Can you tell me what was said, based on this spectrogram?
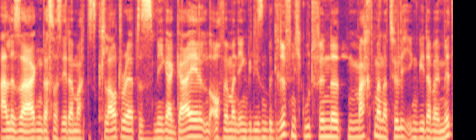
Alle sagen, das, was ihr da macht, ist Cloud Rap, das ist mega geil. Und auch wenn man irgendwie diesen Begriff nicht gut findet, macht man natürlich irgendwie dabei mit.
